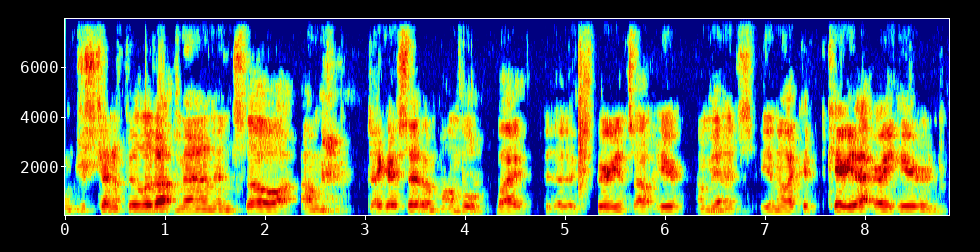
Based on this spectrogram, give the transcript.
I'm just trying to fill it up, man. And so I'm, like I said, I'm humbled by the experience out here. I mean, Yeah. it's you know I could carry that right here, and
